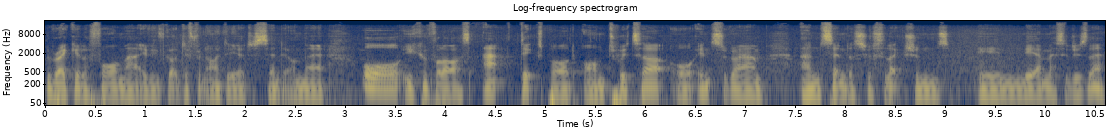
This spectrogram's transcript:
the regular format. If you've got a different idea, just send it on there. Or you can follow us at Dickspod on Twitter or Instagram and send us your selections in the uh, messages there.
